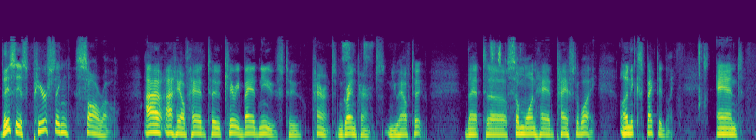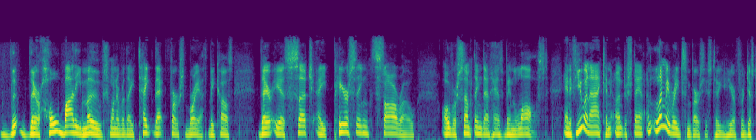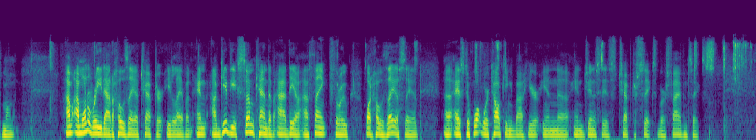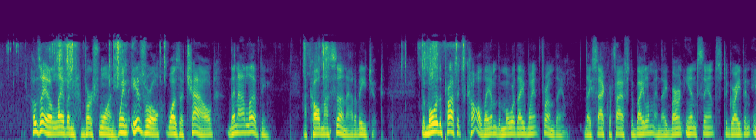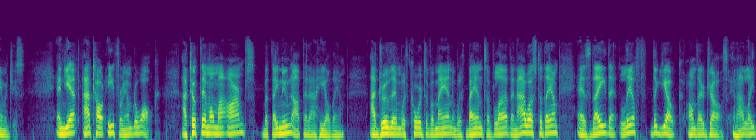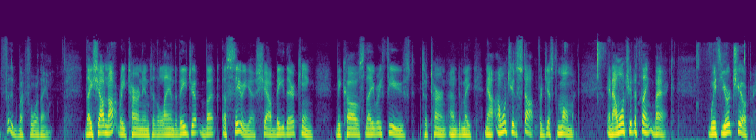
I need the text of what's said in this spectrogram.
this is piercing sorrow. I, I have had to carry bad news to parents and grandparents. and You have too. That uh, someone had passed away unexpectedly. And the, their whole body moves whenever they take that first breath because there is such a piercing sorrow over something that has been lost. And if you and I can understand, let me read some verses to you here for just a moment. I, I want to read out of Hosea chapter 11, and I'll give you some kind of idea, I think, through what Hosea said uh, as to what we're talking about here in uh, in Genesis chapter 6, verse 5 and 6. Hosea 11, verse 1 When Israel was a child, then I loved him. I called my son out of Egypt. The more the prophets called them, the more they went from them. They sacrificed to Baalim, and they burnt incense to graven images. And yet I taught Ephraim to walk. I took them on my arms, but they knew not that I healed them. I drew them with cords of a man and with bands of love, and I was to them as they that lift the yoke on their jaws, and I laid food before them. They shall not return into the land of Egypt, but Assyria shall be their king, because they refused to turn unto me. Now, I want you to stop for just a moment, and I want you to think back with your children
